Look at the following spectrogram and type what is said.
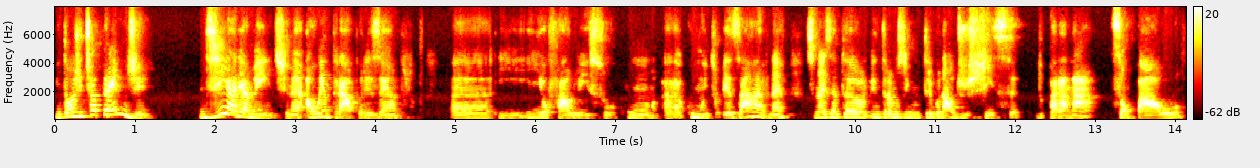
Então, a gente aprende diariamente, né? Ao entrar, por exemplo, uh, e, e, eu falo isso com, uh, com muito pesar, né? Se nós entramos em um tribunal de justiça do Paraná, São Paulo,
